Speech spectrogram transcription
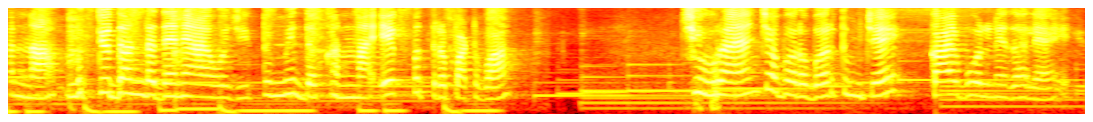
त्यांना मृत्यूदंड देण्याऐवजी तुम्ही दखनना एक पत्र पाठवा. शिवरायांच्या बरोबर तुमचे काय बोलणे झाले आहे?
